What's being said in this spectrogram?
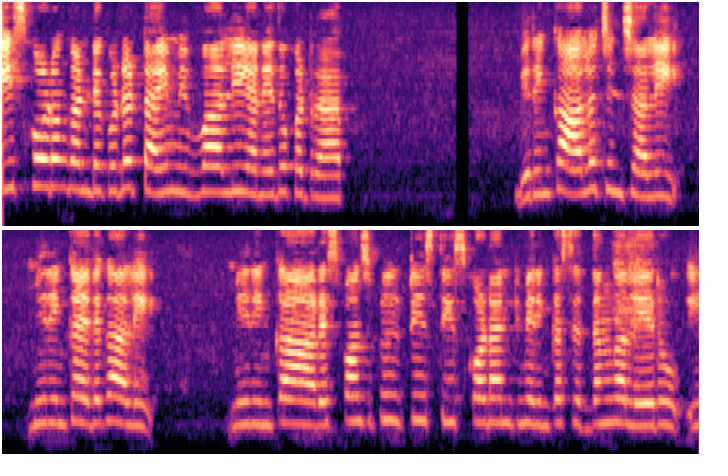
తీసుకోవడం కంటే కూడా టైం ఇవ్వాలి అనేది ఒక ట్రాప్. మీరు ఇంకా ఆలోచించాలి మీరు ఇంకా ఎదగాలి మీరు ఇంకా రెస్పాన్సిబిలిటీస్ తీసుకోవడానికి మీరు ఇంకా సిద్ధంగా లేరు. ఈ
